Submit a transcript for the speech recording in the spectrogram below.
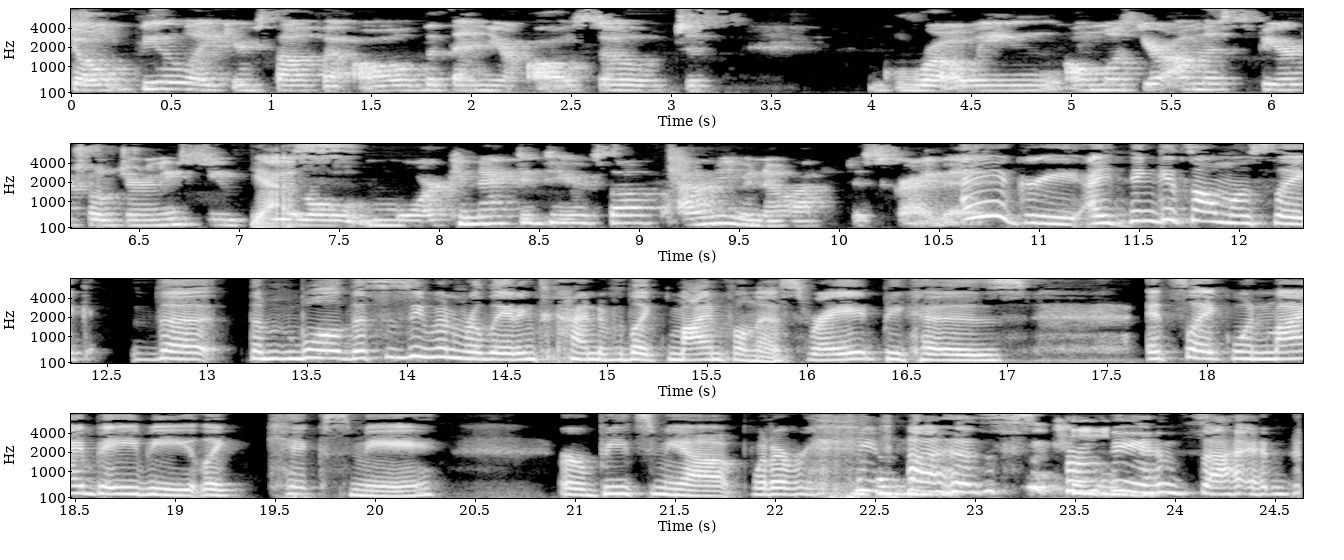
don't feel like yourself at all, but then you're also just growing almost you're on this spiritual journey so you yes. feel more connected to yourself. I don't even know how to describe it. I agree. I think it's almost like the the well this is even relating to kind of like mindfulness right? Because it's like when my baby like kicks me or beats me up, whatever he does from the inside,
